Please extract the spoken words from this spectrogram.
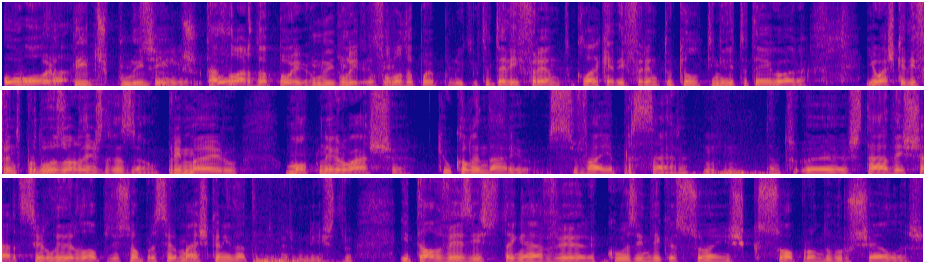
ou, ou partidos políticos. Sim, está a falar de apoio político. Ele falou de apoio político. Portanto, é diferente. Claro que é diferente do que ele tinha dito até agora. Eu acho que é diferente por duas ordens de razão. Primeiro, Montenegro acha que o calendário se vai apressar, uhum. portanto, uh, está a deixar de ser líder da oposição para ser mais candidato a primeiro-ministro, e talvez isso tenha a ver com as indicações que sopram de Bruxelas,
